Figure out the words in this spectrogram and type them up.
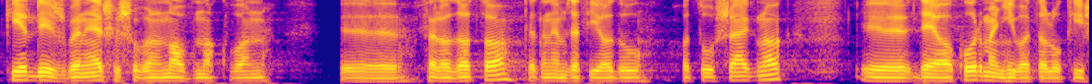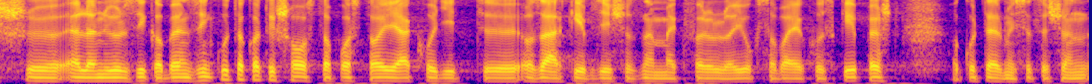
kérdésben elsősorban a NAV-nak van feladata, tehát a Nemzeti Adóhatóságnak, de a kormányhivatalok is ellenőrzik a benzinkutakat, és ha azt tapasztalják, hogy itt az árképzés az nem megfelelő a jogszabályokhoz képest, akkor természetesen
